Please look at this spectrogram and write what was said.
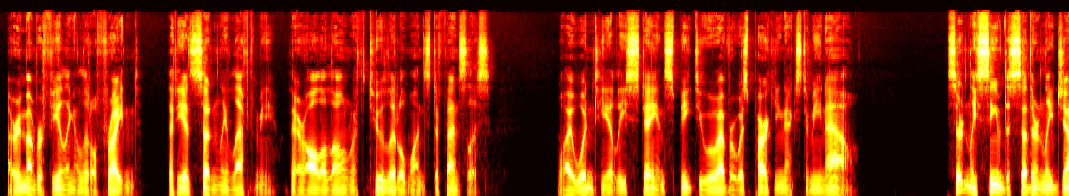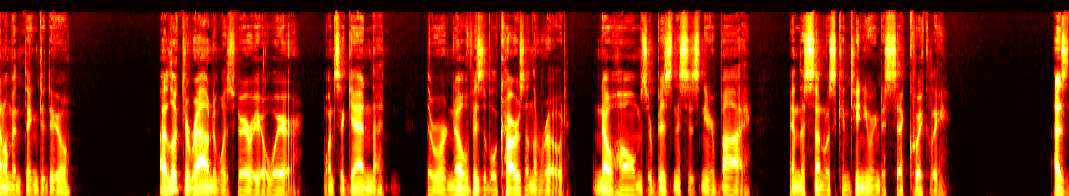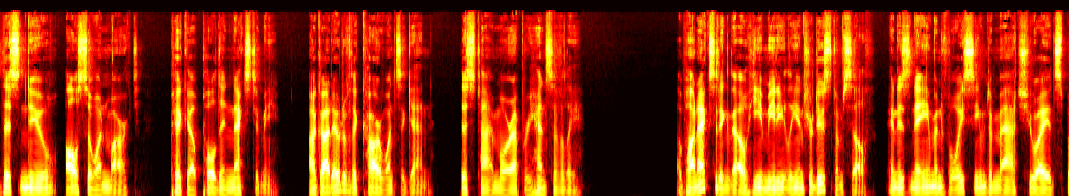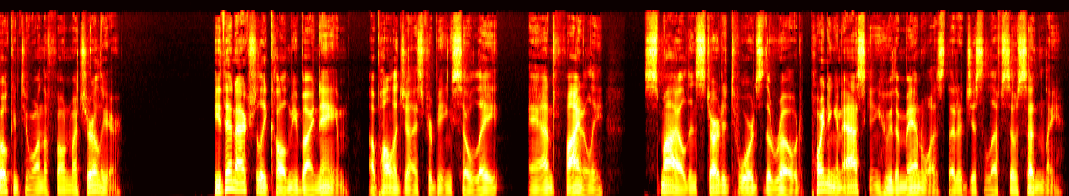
I remember feeling a little frightened that he had suddenly left me there all alone with two little ones defenseless. Why wouldn't he at least stay and speak to whoever was parking next to me now? Certainly seemed the southerly gentleman thing to do. I looked around and was very aware, once again, that there were no visible cars on the road, no homes or businesses nearby, and the sun was continuing to set quickly. As this new, also unmarked, pickup pulled in next to me, I got out of the car once again, this time more apprehensively. Upon exiting, though, he immediately introduced himself, and his name and voice seemed to match who I had spoken to on the phone much earlier. He then actually called me by name, apologized for being so late, and, finally, smiled and started towards the road, pointing and asking who the man was that had just left so suddenly.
